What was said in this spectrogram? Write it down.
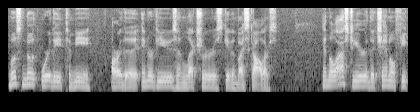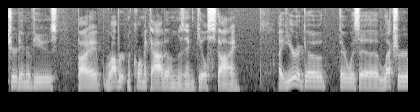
Most noteworthy to me are the interviews and lectures given by scholars. In the last year, the channel featured interviews by Robert McCormick Adams and Gil Stein. A year ago, there was a lecture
